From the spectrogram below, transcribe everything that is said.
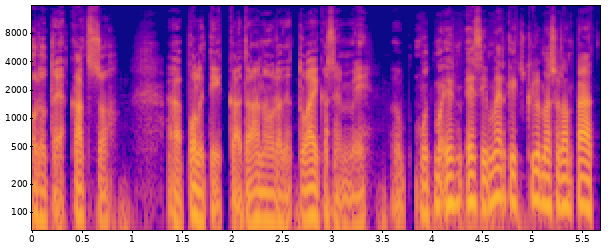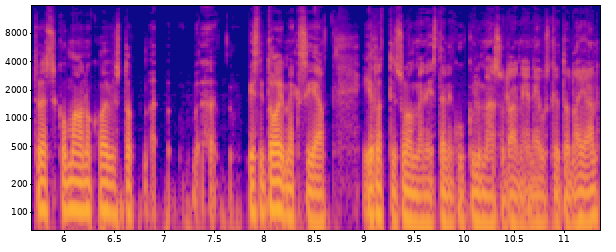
odota ja katso politiikkaa, jota on odotettu aikaisemmin. Mutta esimerkiksi kylmän sodan päättyessä, kun Mauno Koivisto pisti toimeksi ja irrotti Suomen niistä niin kuin kylmän sodan ja neuvostoliiton ajan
